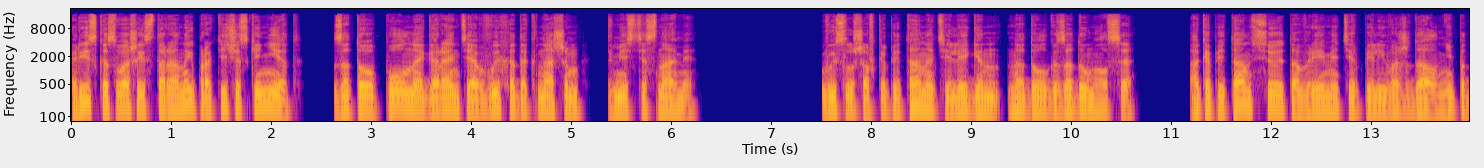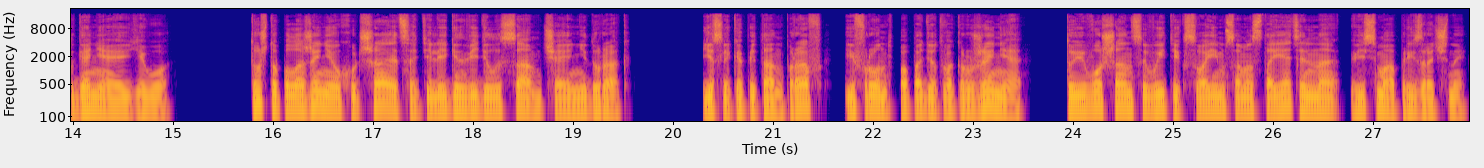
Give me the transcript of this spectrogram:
риска с вашей стороны практически нет, зато полная гарантия выхода к нашим вместе с нами. Выслушав капитана, Телегин надолго задумался, а капитан все это время терпеливо ждал, не подгоняя его. То, что положение ухудшается, Телегин видел и сам, чая не дурак. Если капитан прав и фронт попадет в окружение, то его шансы выйти к своим самостоятельно весьма призрачны.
